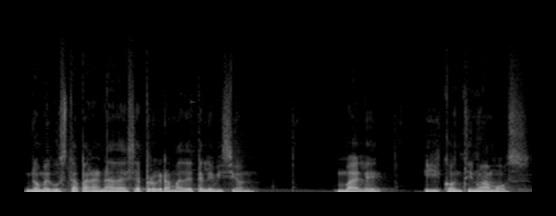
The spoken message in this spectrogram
No me gusta para nada ese programa de televisión. ¿Vale? Y continuamos.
